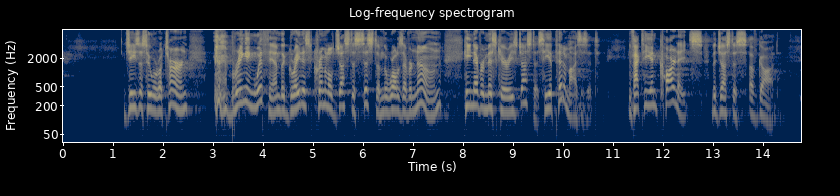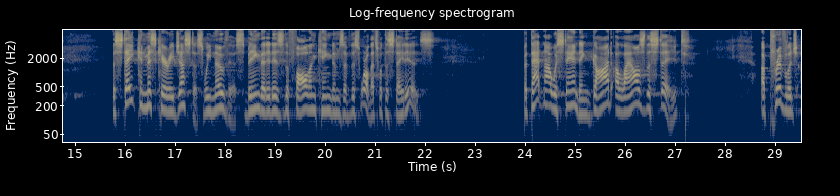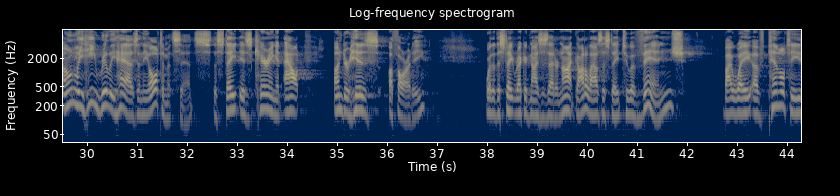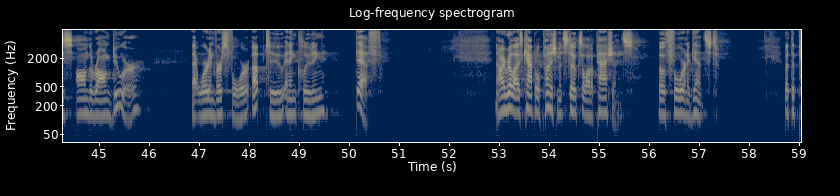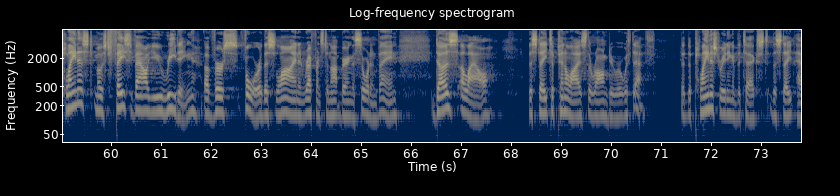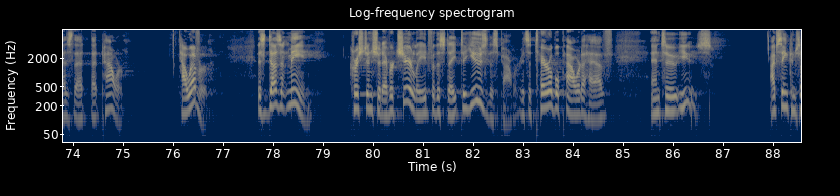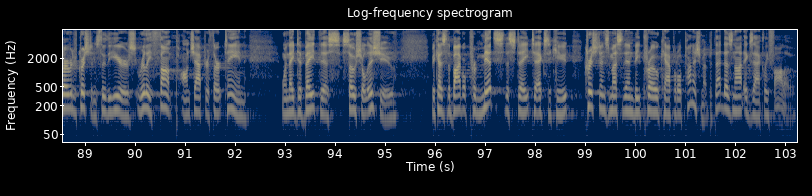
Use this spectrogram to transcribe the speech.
Jesus, who will return, bringing with him the greatest criminal justice system the world has ever known. He never miscarries justice, he epitomizes it. In fact, he incarnates the justice of God. The state can miscarry justice. We know this, being that it is the fallen kingdoms of this world. That's what the state is. But that notwithstanding, God allows the state a privilege only He really has in the ultimate sense. The state is carrying it out under His authority. Whether the state recognizes that or not, God allows the state to avenge by way of penalties on the wrongdoer, that word in verse 4, up to and including death. Now, I realize capital punishment stokes a lot of passions, both for and against. But the plainest, most face value reading of verse 4, this line in reference to not bearing the sword in vain, does allow the state to penalize the wrongdoer with death. The, the plainest reading of the text, the state has that, that power. However, this doesn't mean Christians should ever cheerlead for the state to use this power. It's a terrible power to have and to use. I've seen conservative Christians through the years really thump on chapter 13 when they debate this social issue because the Bible permits the state to execute, Christians must then be pro capital punishment. But that does not exactly follow.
